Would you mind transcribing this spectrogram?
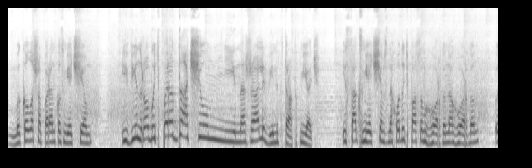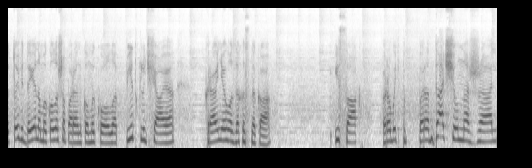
Микола Шапаренко з м'ячем. І він робить передачу. Ні, на жаль, він втратив м'яч. Ісак з м'ячем знаходить пасом Гордона. Гордон. Той віддає на Миколу Шапаренко. Микола підключає крайнього захисника. Ісак робить передачу, на жаль.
